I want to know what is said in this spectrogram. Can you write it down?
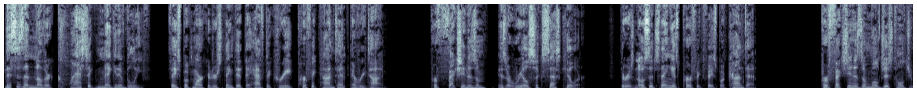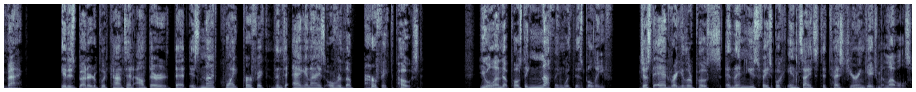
This is another classic negative belief. Facebook marketers think that they have to create perfect content every time. Perfectionism is a real success killer. There is no such thing as perfect Facebook content. Perfectionism will just hold you back. It is better to put content out there that is not quite perfect than to agonize over the perfect post. You will end up posting nothing with this belief. Just add regular posts and then use Facebook Insights to test your engagement levels.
